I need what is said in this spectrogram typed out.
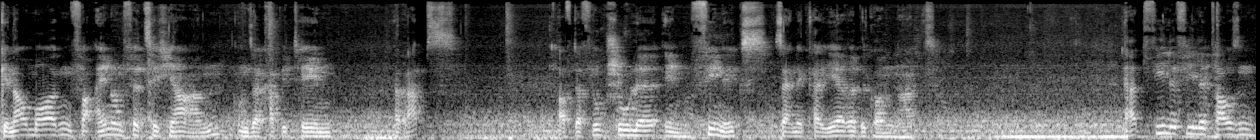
genau morgen vor 41 Jahren unser Kapitän Raps auf der Flugschule in Phoenix seine Karriere begonnen hat. Er hat viele, viele tausend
